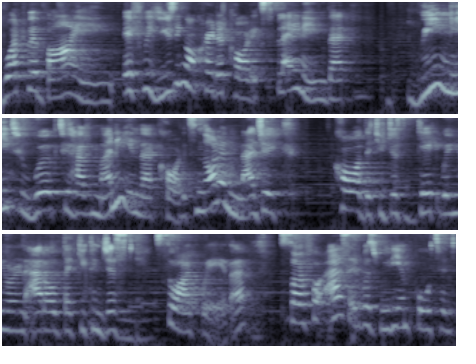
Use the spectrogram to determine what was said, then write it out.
what we're buying. If we're using our credit card, explaining that we need to work to have money in that card. It's not a magic card that you just get when you're an adult that you can just swipe wherever. So for us, it was really important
